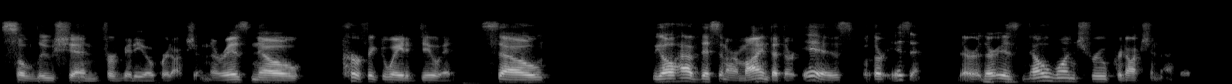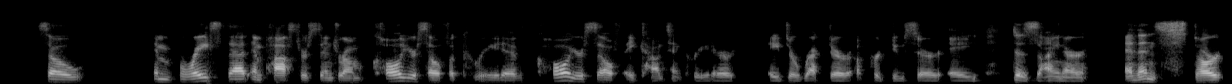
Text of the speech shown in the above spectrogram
solution for video production. There is no perfect way to do it. So we all have this in our mind that there is, but there isn't. There, there is no one true production method. So embrace that imposter syndrome. Call yourself a creative, call yourself a content creator, a director, a producer, a designer, and then start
